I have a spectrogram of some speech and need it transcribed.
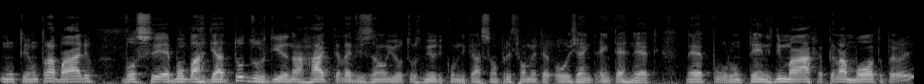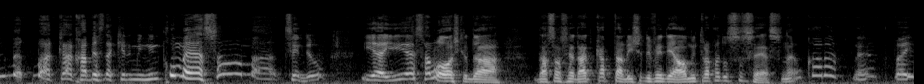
não tem um trabalho, você é bombardeado todos os dias na rádio, televisão e outros meios de comunicação, principalmente hoje a, internet, né, por um tênis de marca, pela moto, pela, a cabeça daquele menino começa, entendeu? E aí essa lógica da da sociedade capitalista de vender alma em troca do sucesso, né? O cara, né, vai...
